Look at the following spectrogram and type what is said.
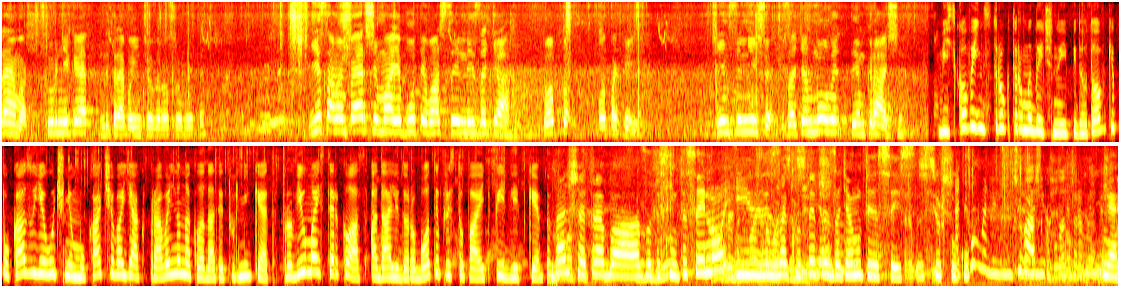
беремо ваш турнікет, не треба нічого зараз робити. І самим першим має бути ваш сильний затяг. Тобто отакий. Чим сильніше затягнули, тим краще. Військовий інструктор медичної підготовки показує учням Мукачева, як правильно накладати турнікет. Провів майстер-клас, а далі до роботи приступають підлітки. Далі треба затиснути сильно і закрутити, затягнути цю штуку. Чи важко було це робити? Ні.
